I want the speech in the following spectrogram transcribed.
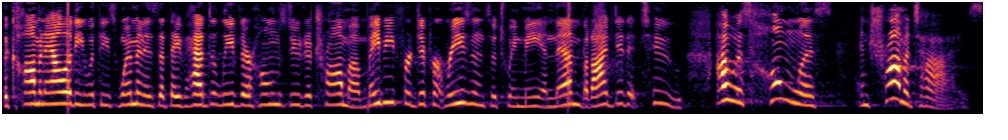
the commonality with these women is that they've had to leave their homes due to trauma, maybe for different reasons between me and them, but I did it too. I was homeless and traumatized.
